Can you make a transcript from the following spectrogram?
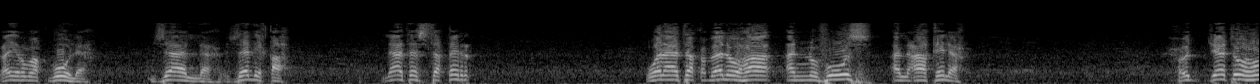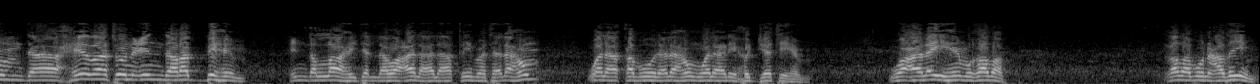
غير مقبولة زاله زلقة لا تستقر ولا تقبلها النفوس العاقلة. حجتهم داحضة عند ربهم عند الله جل وعلا لا قيمة لهم ولا قبول لهم ولا لحجتهم. وعليهم غضب غضب عظيم.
